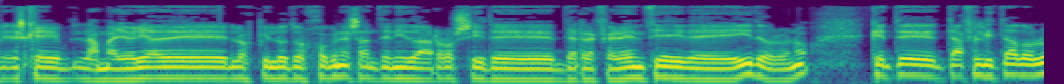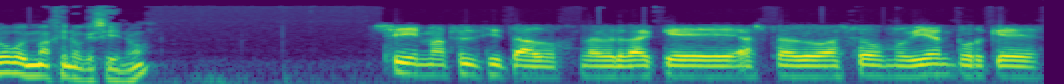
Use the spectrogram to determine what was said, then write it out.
es que la mayoría de los pilotos jóvenes han tenido a Rossi de, de referencia y de ídolo, ¿no? ¿Qué te, te, ha felicitado luego? Imagino que sí, ¿no? Sí, me ha felicitado. La verdad que ha estado, ha estado muy bien porque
